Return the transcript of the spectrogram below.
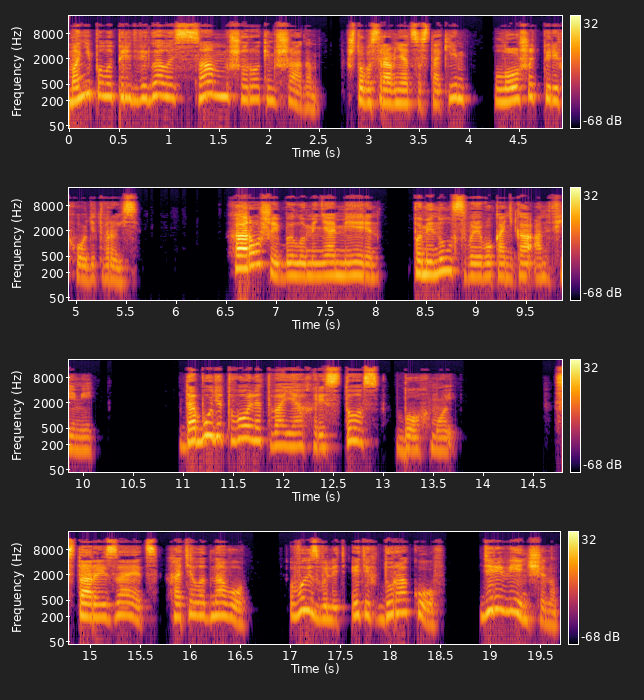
Манипула передвигалась самым широким шагом. Чтобы сравняться с таким, лошадь переходит в рысь. «Хороший был у меня мерин», — помянул своего конька Анфимий. «Да будет воля твоя, Христос, Бог мой!» Старый заяц хотел одного — вызволить этих дураков, деревенщину,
